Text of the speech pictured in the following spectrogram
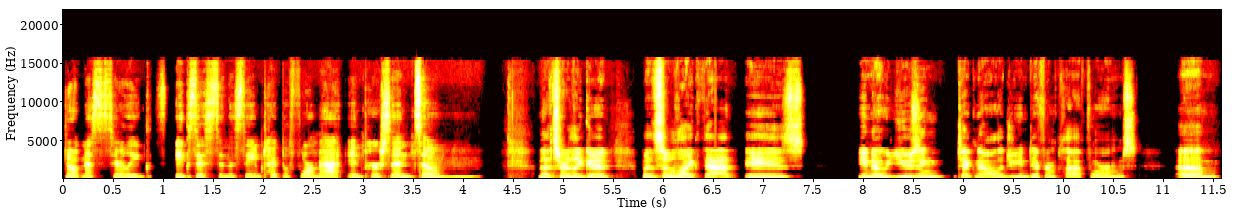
don't necessarily ex- exist in the same type of format in person so Mhm. That's really good. But so like that is, you know, using technology and different platforms um,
